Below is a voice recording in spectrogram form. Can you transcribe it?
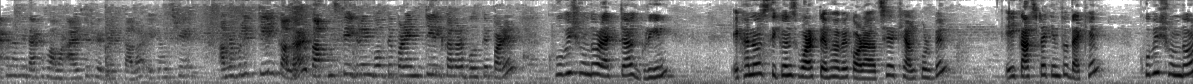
এখন আমি দেখাবো আমার আরেকটা ফেভারিট কালার এটা হচ্ছে, আমরা বলি টিল কালার বা আপনি সি গ্রিন বলতে পারেন টিল কালার বলতে পারেন। খুবই সুন্দর একটা গ্রিন এখানেও সিকোয়েন্স ওয়ার্কটা এভাবে করা আছে, খেয়াল করবেন। এই কাজটা কিন্তু দেখেন, খুবই সুন্দর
